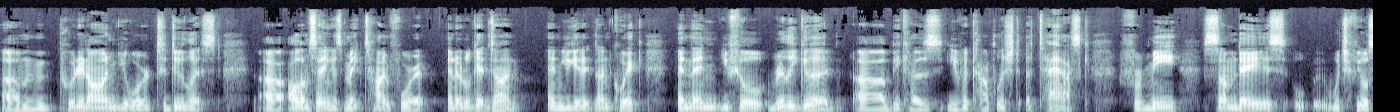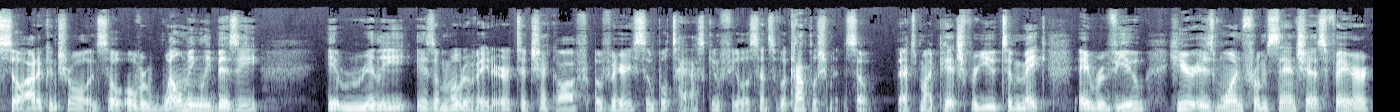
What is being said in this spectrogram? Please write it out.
Um, put it on your to do list. Uh, all I'm saying is make time for it, and it'll get done. And you get it done quick, and then you feel really good uh, because you've accomplished a task. For me, some days, which feel so out of control and so overwhelmingly busy, it really is a motivator to check off a very simple task and feel a sense of accomplishment. So that's my pitch for you to make a review. Here is one from Sanchez Fair.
